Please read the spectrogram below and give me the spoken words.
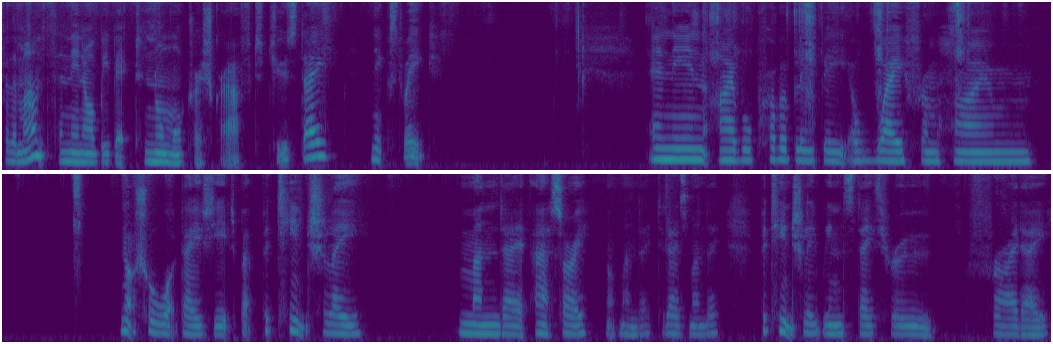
for the month. And then I'll be back to normal Trashcraft Tuesday next week. And then I will probably be away from home. Not sure what days yet, but potentially Monday, uh, sorry, not Monday, today's Monday, potentially Wednesday through Friday.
